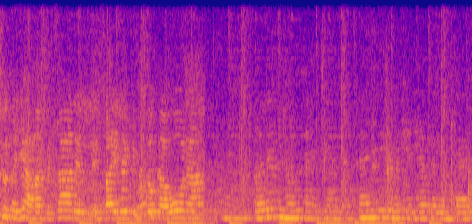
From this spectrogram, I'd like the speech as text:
chuta, ya va a empezar el, el baile que me toca ahora. Hola, mi nombre es Valentina Castaño y yo le quería preguntar,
